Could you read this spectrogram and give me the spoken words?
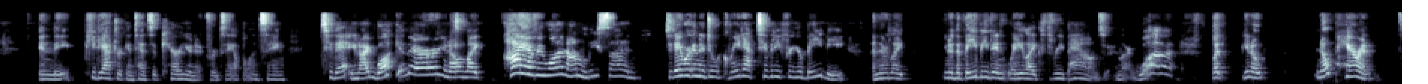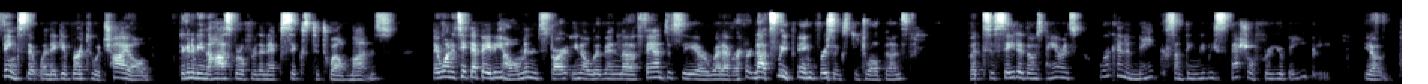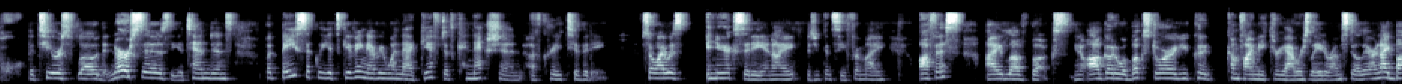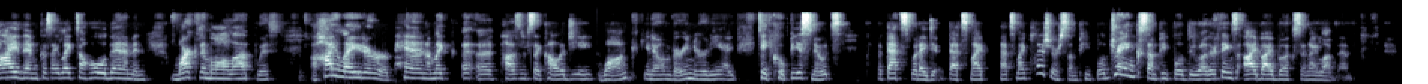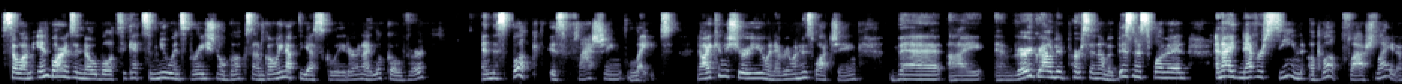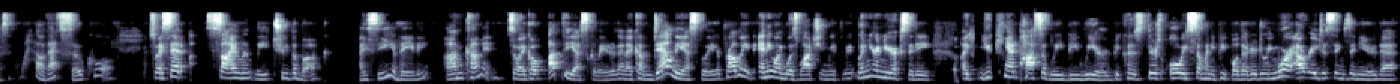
in the pediatric intensive care unit, for example, and saying, today, you know, I'd walk in there, you know, I'm like, hi, everyone, I'm Lisa. And today we're going to do a great activity for your baby. And they're like, you know, the baby didn't weigh like three pounds. And like, what? But, you know, no parent thinks that when they give birth to a child, they're going to be in the hospital for the next six to 12 months. They want to take that baby home and start, you know, living the fantasy or whatever, not sleeping for six to 12 months. But to say to those parents, we're going to make something really special for your baby. You know, the tears flowed, the nurses, the attendants, but basically it's giving everyone that gift of connection, of creativity. So I was in New York City, and I, as you can see from my office, I love books. You know, I'll go to a bookstore. You could come find me three hours later. I'm still there. And I buy them because I like to hold them and mark them all up with a highlighter or pen. I'm like a, a positive psychology wonk. You know, I'm very nerdy. I take copious notes but that's what i do that's my that's my pleasure some people drink some people do other things i buy books and i love them so i'm in barnes and noble to get some new inspirational books and i'm going up the escalator and i look over and this book is flashing light now i can assure you and everyone who's watching that I am a very grounded person. I'm a businesswoman, and I'd never seen a book flashlight. I was like, wow, that's so cool. So I said silently to the book, I see you, baby. I'm coming. So I go up the escalator, then I come down the escalator. Probably anyone was watching with me when you're in New York City, like you can't possibly be weird because there's always so many people that are doing more outrageous things than you that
